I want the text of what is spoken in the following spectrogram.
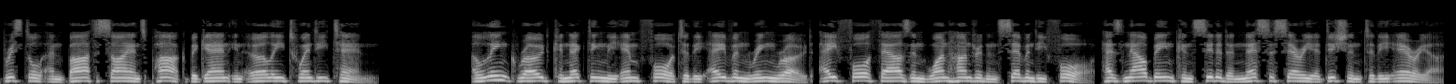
Bristol and Bath Science Park began in early 2010. A link road connecting the M4 to the Avon Ring Road A4174 has now been considered a necessary addition to the area,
